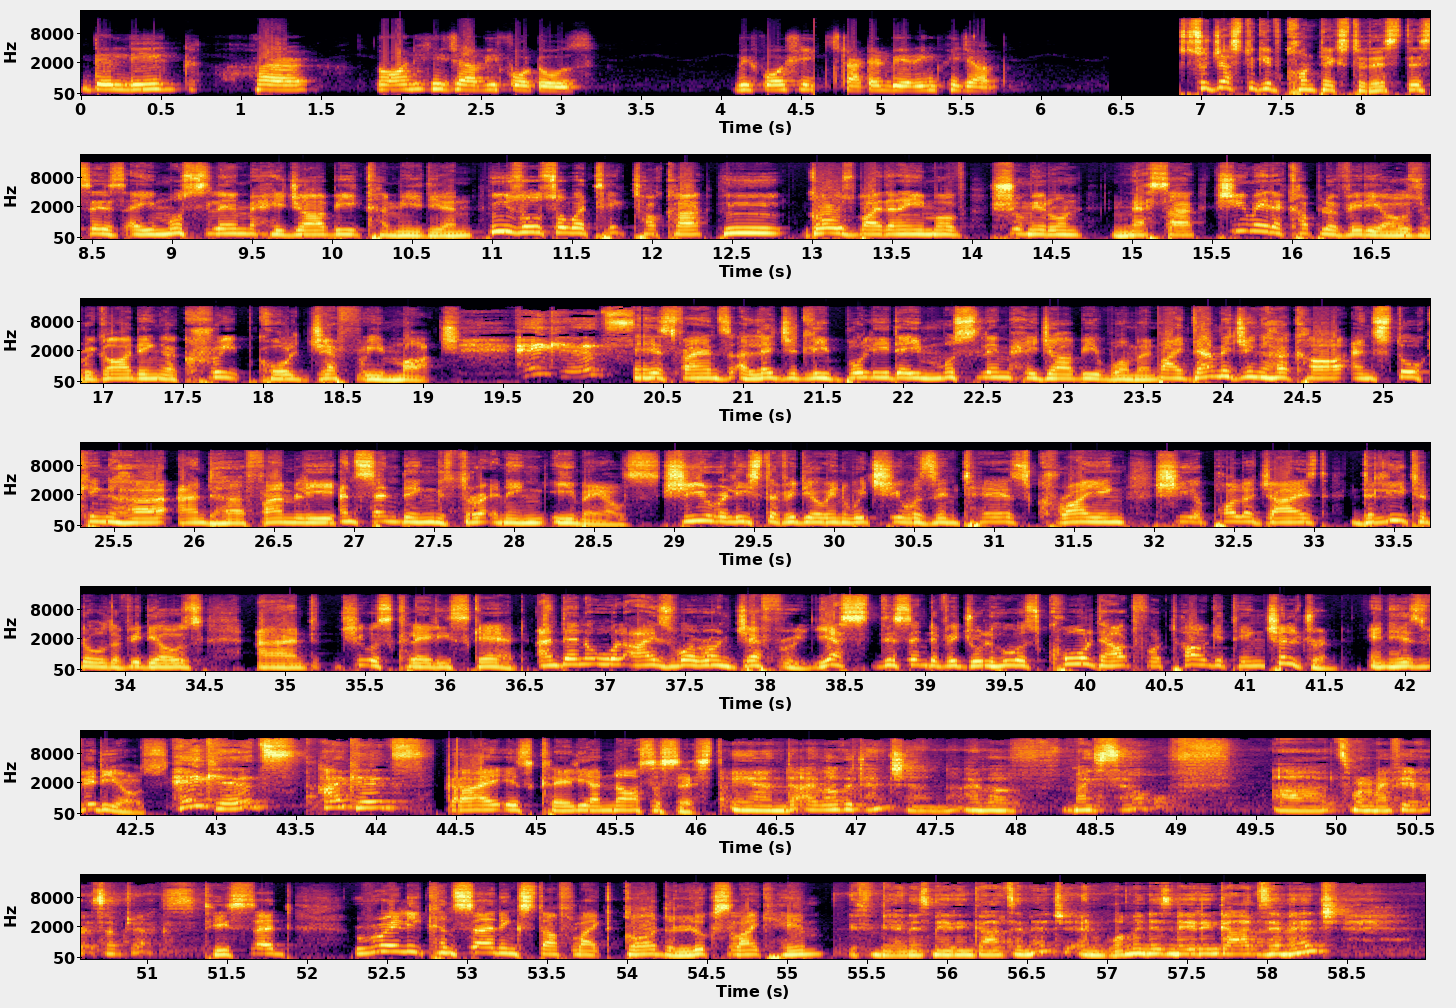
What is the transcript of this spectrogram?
They leaked her non hijabi photos before she started wearing hijab. So just to give context to this, this is a Muslim hijabi comedian who's also a TikToker who goes by the name of Shumirun Nessa. She made a couple of videos regarding a creep called Jeffrey Marsh. Hey kids! His fans allegedly bullied a Muslim hijabi woman by damaging her car and stalking her and her family and sending threatening emails. She released a video in which she was in tears crying. She apologized, deleted all the videos and she was clearly scared. And then all eyes were on Jeffrey. Yes, this individual who was called out for targeting children in his videos. Hey kids! Hi kids! Guy is clearly a narcissist. And I love attention. I love myself. Uh, it's one of my favorite subjects. He said really concerning stuff like God looks like him. If man is made in God's image and woman is made in God's image,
